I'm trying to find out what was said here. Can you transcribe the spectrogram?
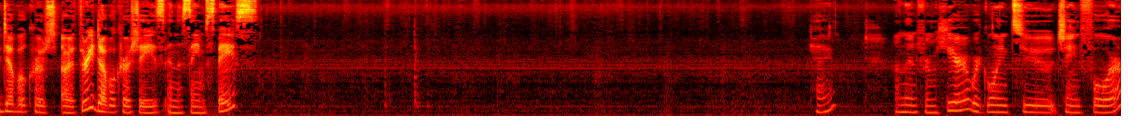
double crochet or three double crochets in the same space. Okay. And then from here, we're going to chain four,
